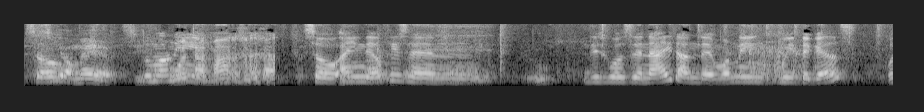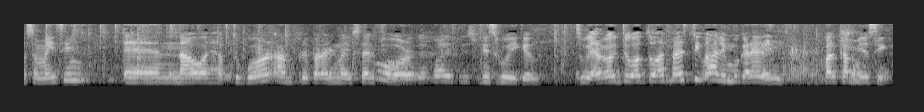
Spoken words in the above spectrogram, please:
So, good morning. So I'm in the office and this was the night and the morning with the girls was amazing. And now I have to work. I'm preparing myself for oh, this weekend. So we are going to go to a festival in Bucharest, Balkan music.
